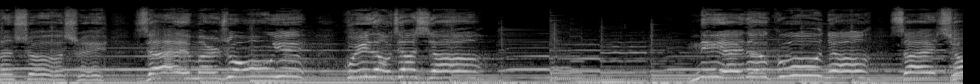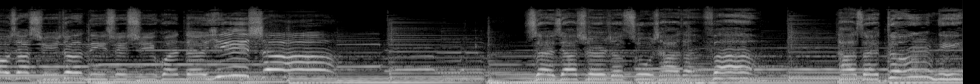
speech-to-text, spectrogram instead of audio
山涉水，载满荣誉回到家乡。你爱的姑娘在桥下洗着你最喜欢的衣裳，在家吃着粗茶淡饭。她在等你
